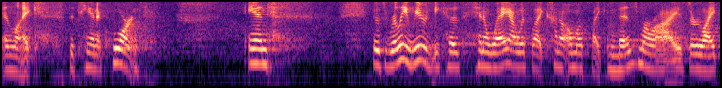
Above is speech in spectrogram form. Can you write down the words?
and like satanic horns and it was really weird because in a way I was like kind of almost like mesmerized or like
